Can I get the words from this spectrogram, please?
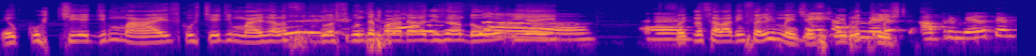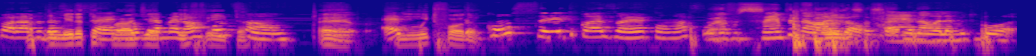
Eu curtia demais, curtia demais. Ela, na segunda temporada ela desandou e aí Nossa. foi cancelada, infelizmente. Gente, a primeira, a primeira temporada A primeira dessa série temporada não tem a é menor perfeita. condição. É, É muito foda. Conceito, coesão e aclamação. Eu sempre Não, falo dessa série. é, não, ela é muito boa.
